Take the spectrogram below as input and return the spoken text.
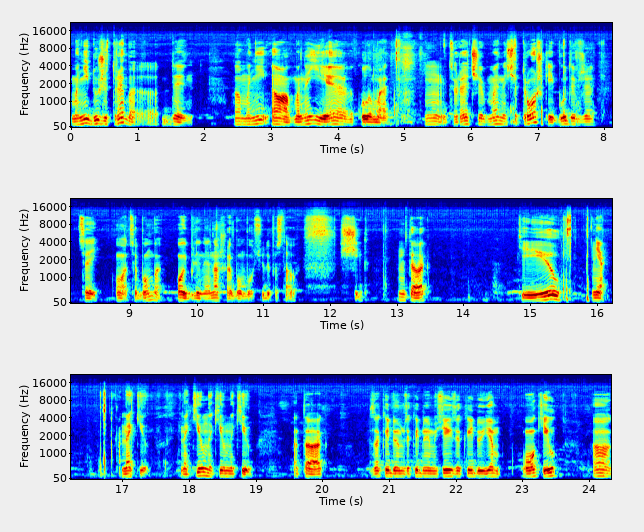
Мені дуже треба. е, Де він? А мені. А, в мене є кулемет. До речі, в мене ще трошки і буде вже цей. О, це бомба? Ой, блін, я нашу бомбу сюди поставив. Щит. М, Так. Кіл. Ні. Не кіл. Не кіл, не кіл, не кіл. А так. Закидуємо, закидуємо всіх, закидуємо. О, кіл. А,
